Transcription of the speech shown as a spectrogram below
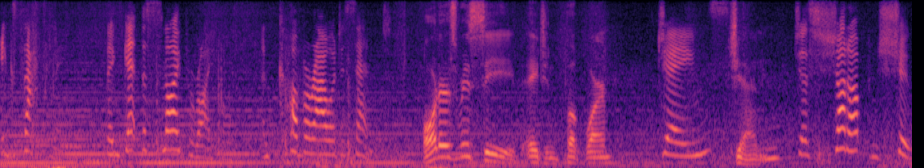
Exactly. Then get the sniper rifle and cover our descent. Orders received, Agent Bookworm. James, Jen? just shut up and shoot.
